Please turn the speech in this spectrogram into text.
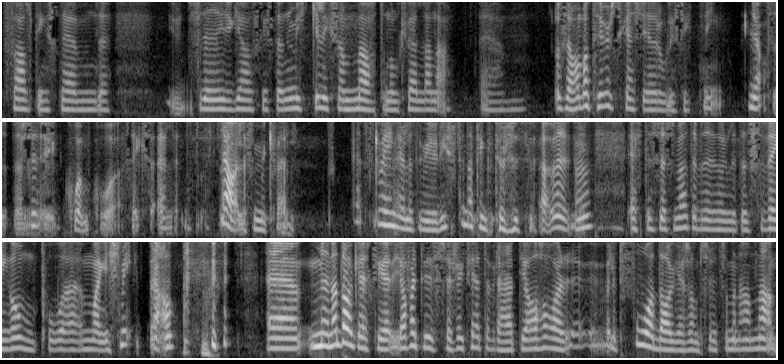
förvaltningsnämnd, för dig är det granskningsnämnd, mycket liksom möten om kvällarna. Ehm, och sen har man tur så kanske det är en rolig sittning. Ja, typ en precis. eh, KMK 6 eller något liknande. Ja, eller som ikväll. Ska vi hänga lite med juristerna tänkte vi. Ja, vi, Efter styrelsemötet blir det nog en liten sväng om på Mange Schmidt. Ja. eh, mina dagar ser, jag har faktiskt reflekterat över det här att jag har väldigt få dagar som ser ut som en annan.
